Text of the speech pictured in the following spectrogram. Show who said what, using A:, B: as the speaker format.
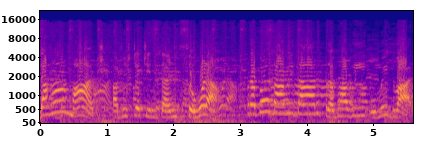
A: दहा मार्च अभिष्ट चिंतन सोहळा. प्रबळ दावेदार प्रभावी उमेदवार.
